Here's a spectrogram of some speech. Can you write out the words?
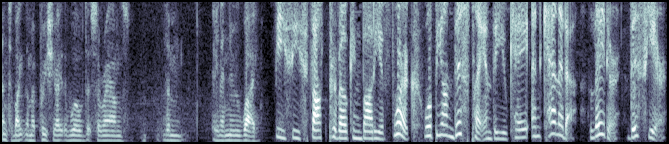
and to make them appreciate the world that surrounds them in a new way. Veasey's thought-provoking body of work will be on display in the UK and Canada later this year.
